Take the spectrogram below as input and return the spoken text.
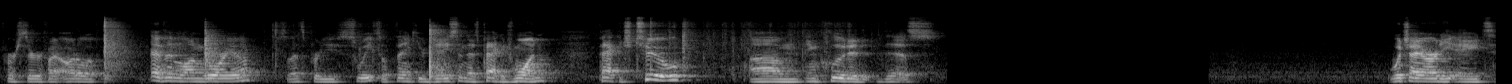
First certified auto of Evan Longoria. So that's pretty sweet. So thank you, Jason. That's package one. Package two um, included this. which I already ate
